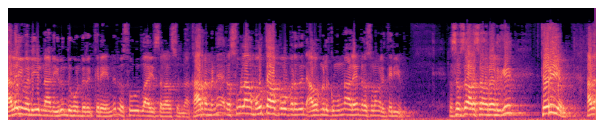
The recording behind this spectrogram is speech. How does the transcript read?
தலைவலியில் நான் இருந்து கொண்டிருக்கிறேன் என்று ரசூலுல்லாஹி ஸல்லல்லாஹு அலைஹி காரணம் என்ன? ரசூல்லா மௌத்தா போகிறது அவங்களுக்கு முன்னாலே ரசூலுல்லாஹ்க்கு தெரியும். ரசூல் ஸல்லல்லாஹு அவர்களுக்கு தெரியும். அதை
